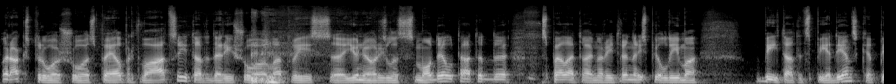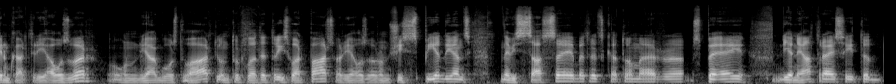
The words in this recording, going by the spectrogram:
raksturo šo spēli pret Vāciju, tātad arī šo Latvijas eh, junior izlases modeli, tātad eh, spēlētāju un arī treneru izpildījumā bija tāds spiediens, ka pirmkārt ir jāuzvar un jāgūst vārti, un turklāt ir trīs vārtu pārsvaru jāuzvar. Un šis spiediens nevis sasēja, bet redz, tomēr uh, spēja, ja neatraisīt, tad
